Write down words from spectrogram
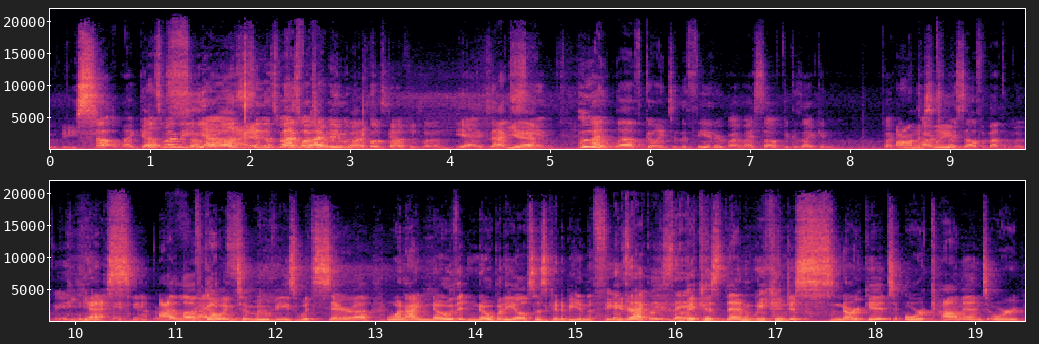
movies. Oh my god. That's why we so yeah. do I was I. saying, that's why I watch why everything with watch- the closed captions on. Yeah, exactly. Yeah. Same. Ooh. I love going to the theater by myself because I can fucking talk Honestly, to myself about the movie. Yes. I love Right? going to movies with Sarah when I know that nobody else is going to be in the theater. Exactly, same. Because then we can just snark it or comment or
